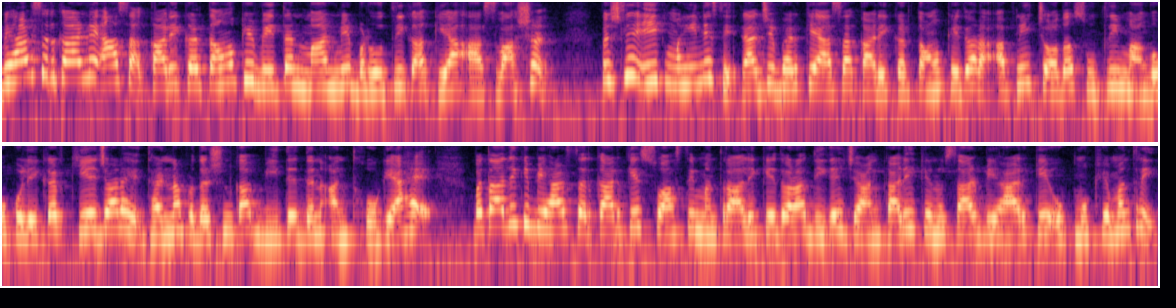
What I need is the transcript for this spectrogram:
बिहार सरकार ने आशा कार्यकर्ताओं के वेतन मान में बढ़ोतरी का किया आश्वासन। पिछले एक महीने से राज्य भर के आशा कार्यकर्ताओं के द्वारा अपनी चौदह सूत्री मांगों को लेकर किए जा रहे धरना प्रदर्शन का बीते दिन अंत हो गया है। बता दें कि बिहार सरकार के स्वास्थ्य मंत्रालय के द्वारा दी गई जानकारी के अनुसार बिहार के उप मुख्यमंत्री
